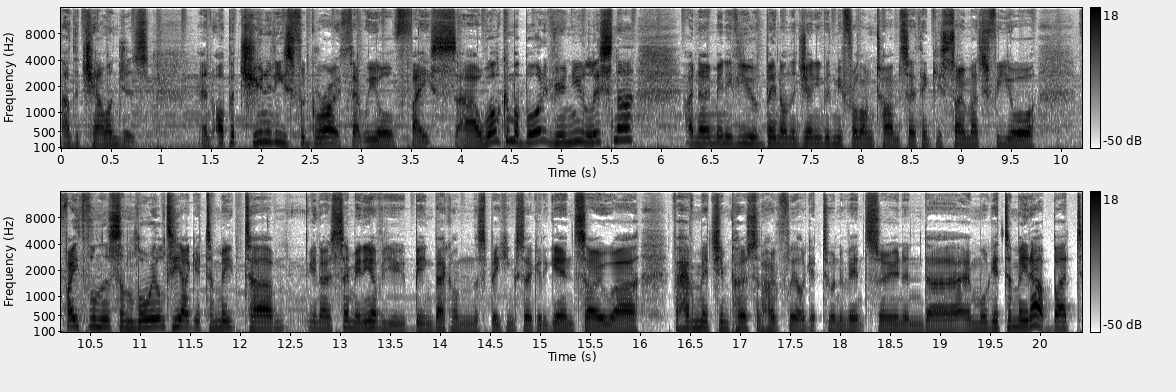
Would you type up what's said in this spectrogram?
are the challenges and opportunities for growth that we all face. Uh, welcome aboard if you're a new listener. I know many of you have been on the journey with me for a long time, so thank you so much for your faithfulness and loyalty. I get to meet, um, you know, so many of you being back on the speaking circuit again. So uh, if I haven't met you in person, hopefully I'll get to an event soon and uh, and we'll get to meet up. But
